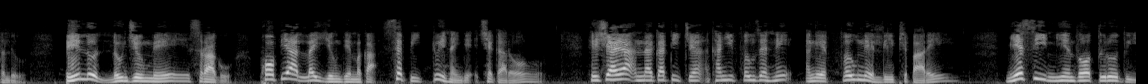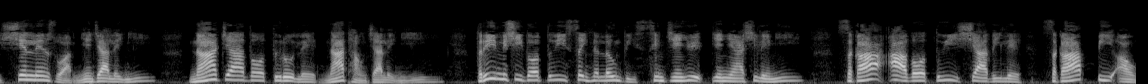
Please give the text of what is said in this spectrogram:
တယ်လို့ဘေးလွတ်လုံခြုံမယ်ဆိုတာကိုဖော်ပြလိုက်ယုံတယ်မကဆက်ပြီးတွေ့နိုင်တဲ့အချက်ကတော့ဟေရှာယအနာဂတိကျမ်းအခန်းကြီး32အငယ်3နဲ့4ဖြစ်ပါတယ်မျက်စိမြင်သောသူတို့သည်ရှင်းလင်းစွာမြင်ကြလိမ့်မည်နားကြားသောသူတို့လည်းနားထောင်ကြလိမ့်မည် သတိမရှိသောသူ၏စိတ်နှလုံးသည်ဆင်ခြင်၍ပညာရှိလိမ့်မည်စကားအသောသူ၏ရှာသည်လည်းစကားပြီးအောင်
